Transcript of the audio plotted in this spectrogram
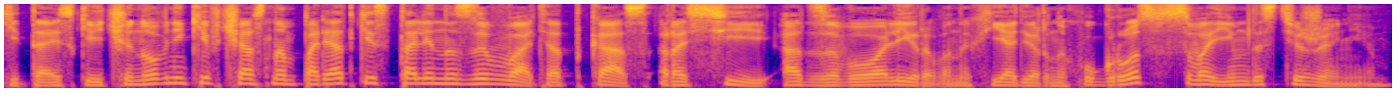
Китайские чиновники в частном порядке стали называть отказ России от завуалированных ядерных угроз своим достижением.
